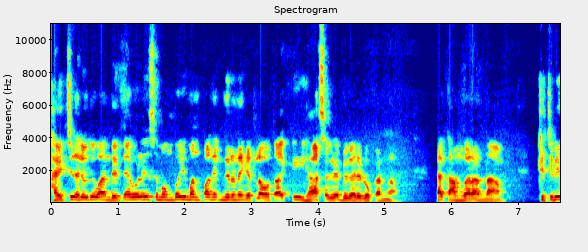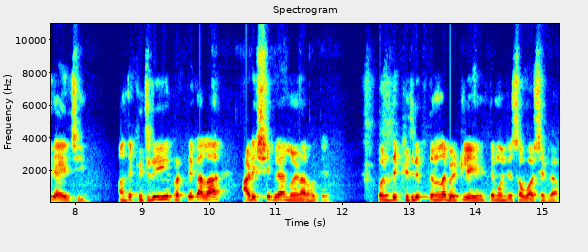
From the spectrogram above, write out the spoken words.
खायची झाली होती वांदे त्यावेळेस मुंबई मनपाने एक निर्णय घेतला होता की ह्या सगळ्या बिगारी लोकांना ह्या कामगारांना खिचडी द्यायची. आणि त्या खिचडी प्रत्येकाला अडीचशे ग्रॅम मिळणार होते. पण ती खिचडी त्यांना भेटली ते म्हणजे सव्वाशे ग्रॅम.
